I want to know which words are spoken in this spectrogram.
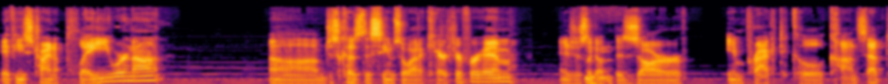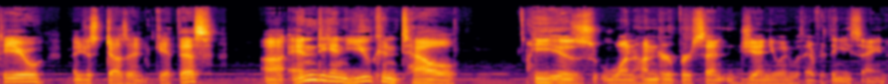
if he's trying to play you or not. Um, just because this seems so out of character for him, and it's just like a Mhm. bizarre, impractical concept to you. He just doesn't get this. Uh, Endien, you can tell he is 100% genuine with everything he's saying.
